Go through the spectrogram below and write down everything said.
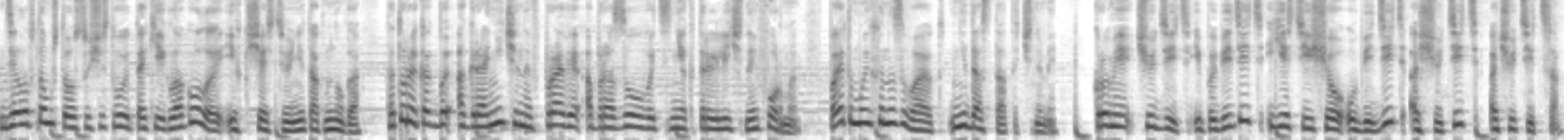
Дело в том, что существуют такие глаголы, их, к счастью, не так много, которые как бы ограничены в праве образовывать некоторые личные формы, поэтому их и называют недостаточными. Кроме «чудить» и «победить» есть еще «убедить», «ощутить», «очутиться».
